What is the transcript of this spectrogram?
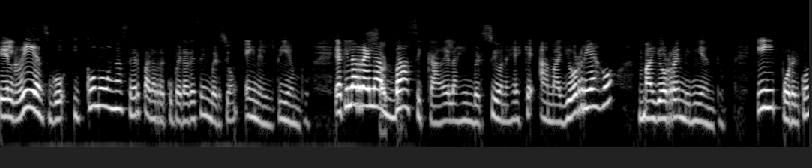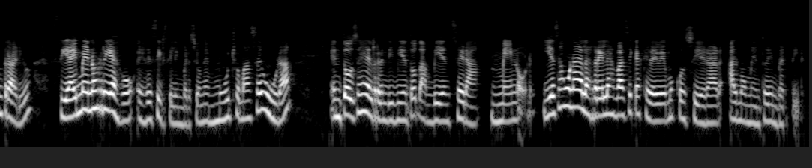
el riesgo y cómo van a hacer para recuperar esa inversión en el tiempo. Y aquí la regla básica de las inversiones es que a mayor riesgo, mayor rendimiento. Y por el contrario, si hay menos riesgo, es decir, si la inversión es mucho más segura, entonces el rendimiento también será menor. Y esa es una de las reglas básicas que debemos considerar al momento de invertir.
